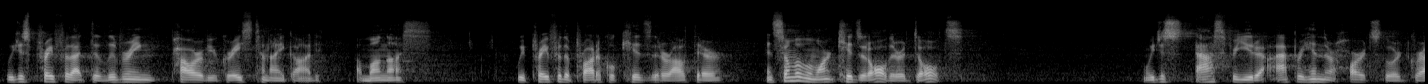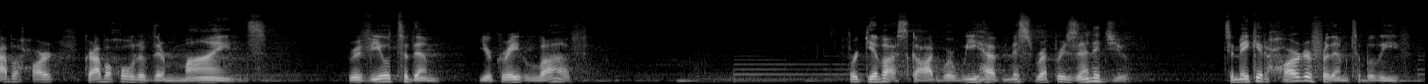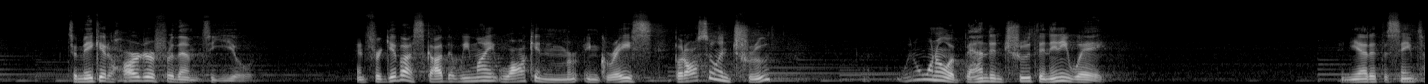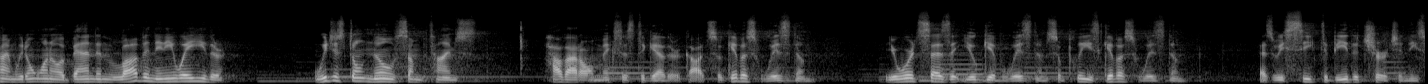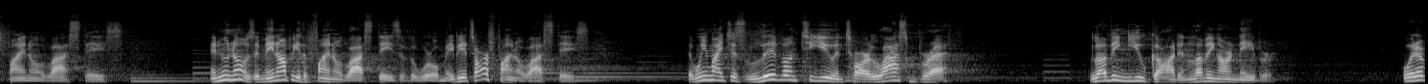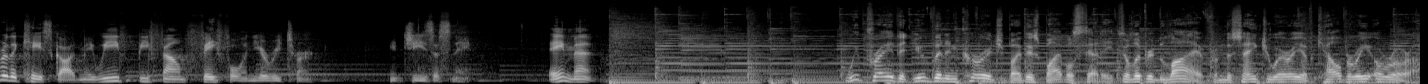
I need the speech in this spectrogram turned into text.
We just pray for that delivering power of your grace tonight, God, among us. We pray for the prodigal kids that are out there. And some of them aren't kids at all, they're adults. We just ask for you to apprehend their hearts, Lord. Grab a heart, grab a hold of their minds. Reveal to them your great love. Forgive us, God, where we have misrepresented you to make it harder for them to believe. to make it harder for them to yield. And forgive us, God, that we might walk in, in grace, but also in truth. We don't want to abandon truth in any way. And yet, at the same time, we don't want to abandon love in any way either. We just don't know sometimes how that all mixes together, God. So give us wisdom. Your word says that you give wisdom. So please give us wisdom as we seek to be the church in these final last days. And who knows, it may not be the final last days of the world. Maybe it's our final last days. That we might just live unto you into our last breath, loving you, God, and loving our neighbor. Whatever the case, God, may we be found faithful in your return. In Jesus' name. Amen. We pray that you've been encouraged by this Bible study delivered live from the sanctuary of Calvary Aurora.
